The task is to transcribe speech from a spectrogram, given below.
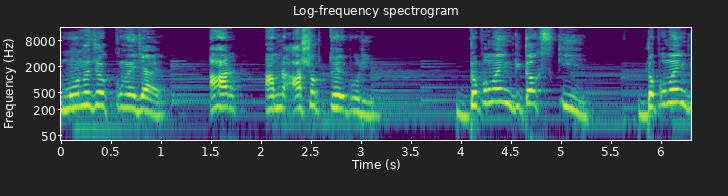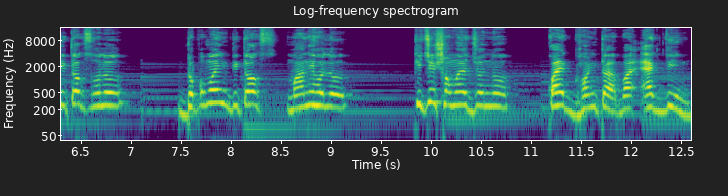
মনোযোগ কমে যায়। আর আমরা আসক্ত হয়ে পড়ি। ডোপামাইন ডিটক্স কি? ডোপামাইন ডিটক্স হলো ডোপামাইন ডিটক্স মানে হলো কিছু সময়ের জন্য কয়েক ঘণ্টা বা একদিন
